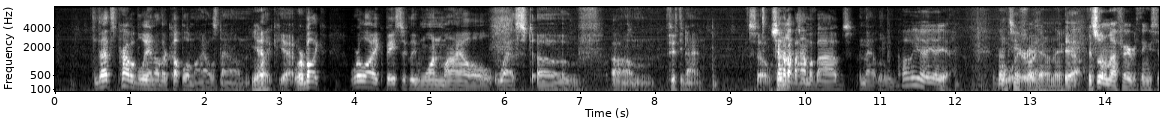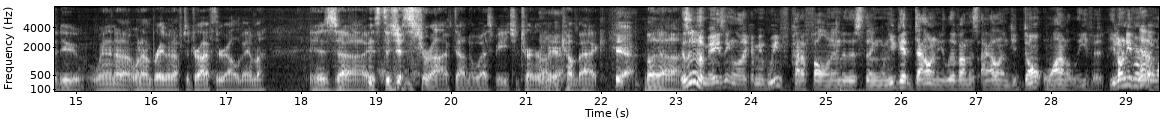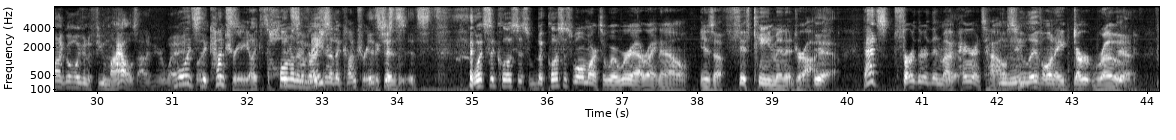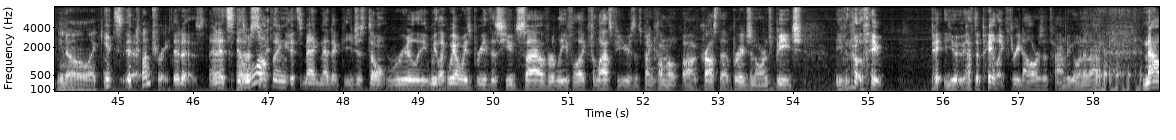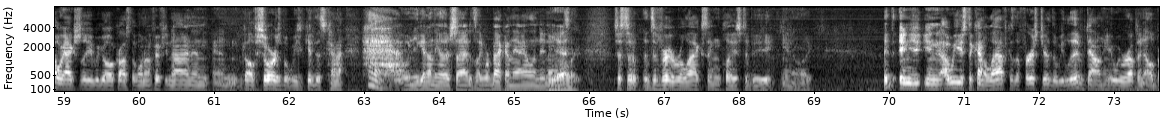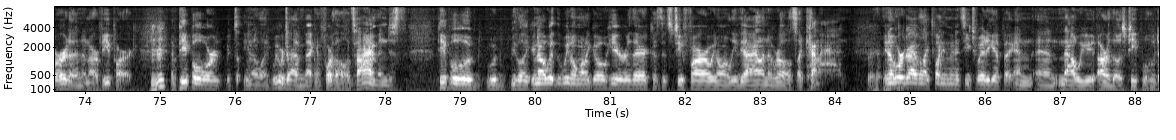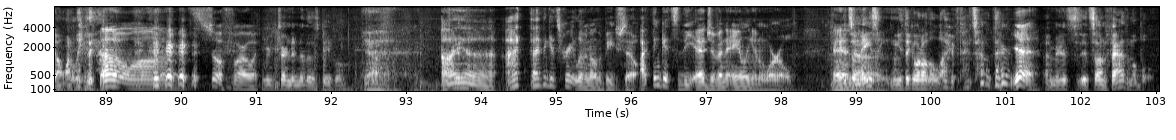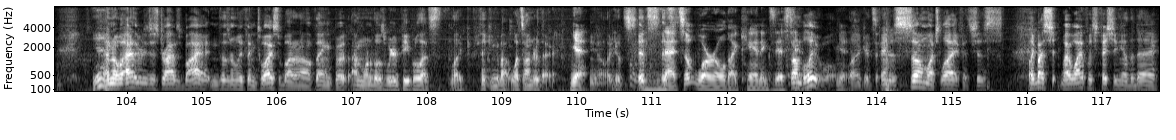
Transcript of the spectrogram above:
that's probably another couple of miles down. Yeah. Like yeah, we're about like we're like basically one mile west of um 59. So, So kind of too- Bahama Bobs in that little Oh yeah, yeah, yeah. Not too far down there. Yeah. it's one of my favorite things to do when uh, when I'm brave enough to drive through Alabama. Is uh, is to just drive down to West Beach and turn around Oh, yeah. and come back. Yeah. But uh, Isn't it amazing? Like, I mean, we've kind of fallen into this thing. When you get down and you live on this island, you don't want to leave it. You don't even No. really want to go even a few miles out of your way. well, it's the like, country. like it's a whole it's other version of the country It's because just, it's, what's the closest the closest Walmart to where we're at right now is a 15 minute drive. yeah. That's further than my Yeah. Mm-hmm. parents' house who live on a dirt road. Yeah. You know, like it's the Yeah. country. It is, and it's I there's love it. something. It's magnetic. You just don't really. We like we always breathe this huge sigh of relief. Like for the last few years, it's been coming uh, across that bridge in Orange Beach, even though they. Pay, you have to pay like three dollars a time to go in and out. now we actually we go across the one on fifty nine and, and Gulf Shores, but we give this kind of when you get on the other side, it's like we're back on the island. You know, it's like just a it's a very relaxing place to be. You know, like it, and you, you know, we used to kind of laugh because the first year that we lived down here, we were up in Alberta in an RV park, mm-hmm. and people were, you know, like we were driving back and forth all the time, and just people would, would be like, you know, we, we don't want to go here or there because it's too far. We don't want to leave the island, and we're all, it's like, come on, you know, we're driving like 20 minutes each way to get back, and and now we are those people who don't want to leave the I don't want. It's so far away. We've turned into those people. Yeah. I uh I I think it's great living on the beach though. I think it's the edge of an alien world. And, It's uh, amazing when you think about all the life that's out there. yeah. I mean, it's it's unfathomable. Yeah. I know everybody just drives by it and doesn't really think twice about it. I don't think, but I'm one of those weird people that's like thinking about what's under there. Yeah. You know, like it's it's That's a world I can't exist it's in. unbelievable. Yeah. Like it's and there's so much life. It's just like my my wife was fishing the other day,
